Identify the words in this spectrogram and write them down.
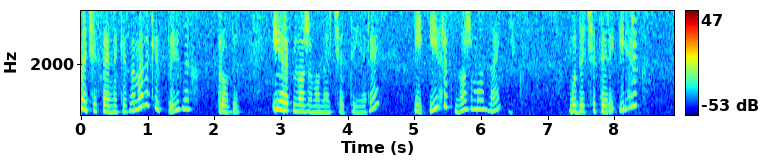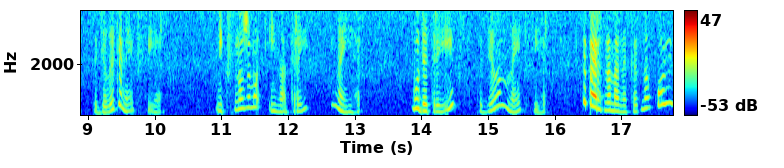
на чисельники знаменників відповідних дробів. y множимо на 4 і y множимо на х. Буде 4y поділити на xy. х множимо і на 3, і на y. Буде 3х поділено на xy. Тепер знаменники однакові.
